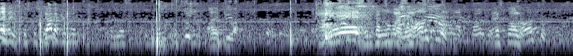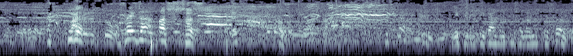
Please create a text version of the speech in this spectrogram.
Siadek! Siadek! Ale piła. Jest! Jest pal. Zejdę aż strzelę. Niektórzy piekami piszą na listę strzelbę.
